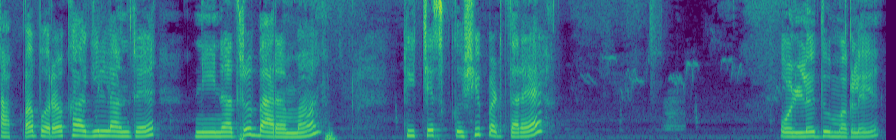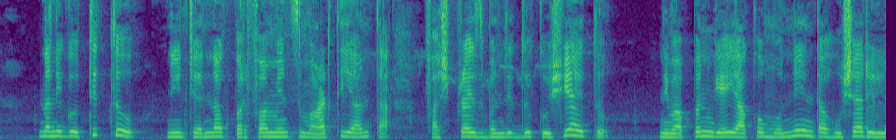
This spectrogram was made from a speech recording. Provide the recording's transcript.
ಅಪ್ಪ ಬರೋಕ್ಕಾಗಿಲ್ಲ ಅಂದರೆ ನೀನಾದರೂ ಬಾರಮ್ಮ. ಟೀಚರ್ಸ್ ಖುಷಿ ಪಡ್ತಾರೆ. ಒಳ್ಳೆಯದು ಮಗಳೇ, ನನಗೆ ಗೊತ್ತಿತ್ತು. ನೀನು ಚೆನ್ನಾಗಿ ಪರ್ಫಾರ್ಮೆನ್ಸ್ ಮಾಡ್ತೀಯ ಅಂತ ಫಸ್ಟ್ ಪ್ರೈಸ್ ಬಂದಿದ್ದು ಖುಷಿ ಆಯಿತು. ನಿಮ್ಮ ಅಪ್ಪನಿಗೆ ಯಾಕೋ ಮೊನ್ನೆಯಿಂದ ಹುಷಾರಿಲ್ಲ.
